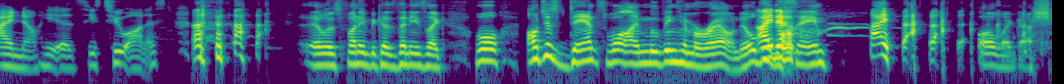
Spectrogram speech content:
I know he is. He's too honest. It was funny because then he's like, "Well, I'll just dance while I'm moving him around. It'll be the same." I, Oh my gosh.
